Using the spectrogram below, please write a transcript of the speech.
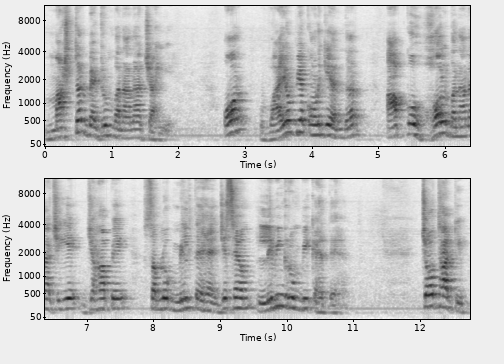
मास्टर बेडरूम बनाना चाहिए और वायव्य कोण के अंदर आपको हॉल बनाना चाहिए जहाँ पे सब लोग मिलते हैं, जिसे हम लिविंग रूम भी कहते हैं। चौथा टिप,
